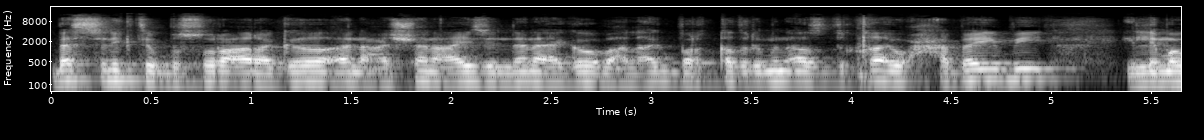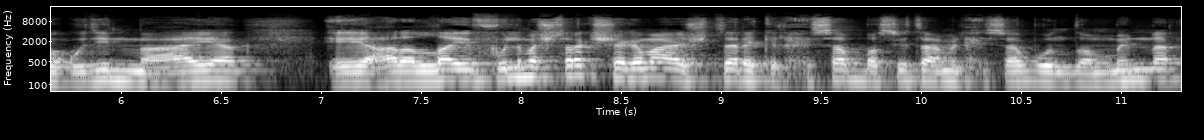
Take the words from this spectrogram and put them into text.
بس نكتب بسرعة رجاء عشان عايز إن أنا أجاوب على أكبر قدر من أصدقائي وحبايبي اللي موجودين معايا إيه، على اللايف واللي ما اشتركش يا جماعة يشترك الحساب بسيط اعمل حساب وانضم لنا.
